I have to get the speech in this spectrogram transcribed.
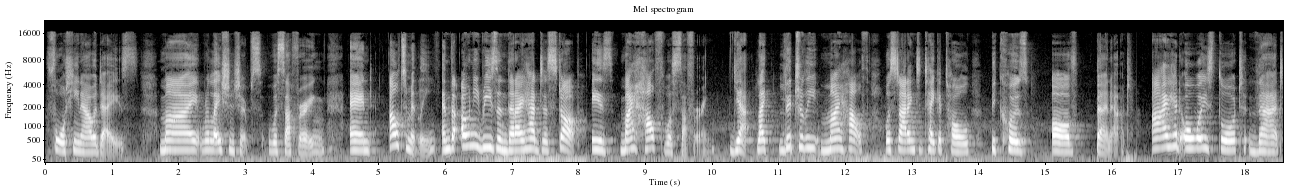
14 hour days. My relationships were suffering. And ultimately, and the only reason that I had to stop is my health was suffering. Yeah, like literally, my health was starting to take a toll because of burnout. I had always thought that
